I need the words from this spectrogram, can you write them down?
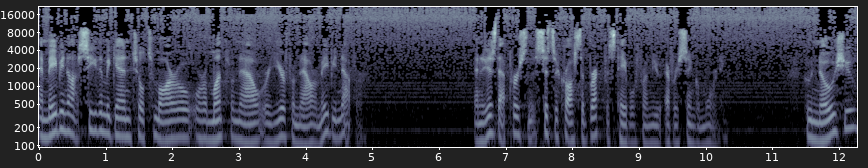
and maybe not see them again until tomorrow or a month from now or a year from now or maybe never. And it is that person that sits across the breakfast table from you every single morning who knows you,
